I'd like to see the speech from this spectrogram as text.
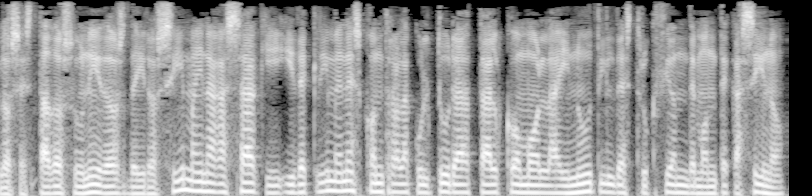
los Estados Unidos de Hiroshima y Nagasaki y de crímenes contra la cultura tal como la inútil destrucción de Monte Cassino,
